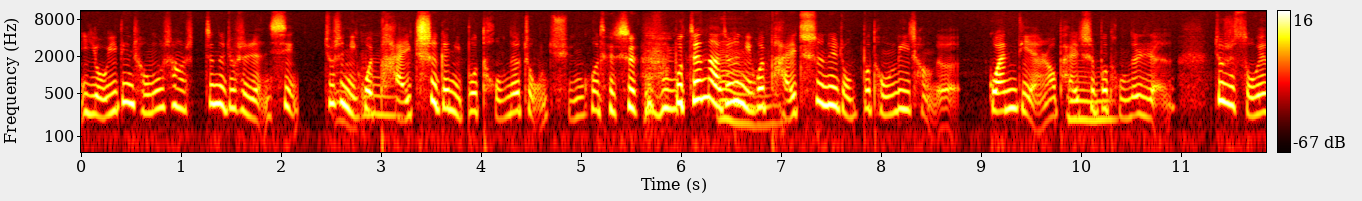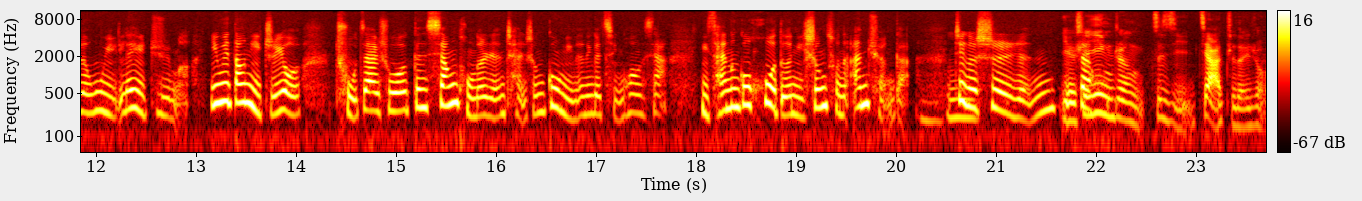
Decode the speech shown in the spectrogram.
有一定程度上真的就是人性。就是你会排斥跟你不同的种群，或者是不真的，就是你会排斥那种不同立场的观点，然后排斥不同的人。就是所谓的物以类聚嘛。因为当你只有处在说跟相同的人产生共鸣的那个情况下，你才能够获得你生存的安全感。这个是人也是印证自己价值的一种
